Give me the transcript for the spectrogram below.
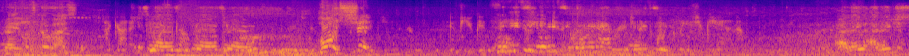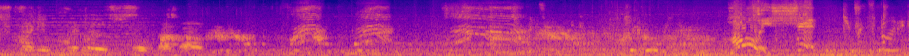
Okay, let's go, guys. I got it. Let's go, let's go, let's go. Holy shit! If you get Go get seen, go get go get bridge as quickly as you can. I think, I think just quickly, quickly, let's just say. Holy shit! You've been spotted.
